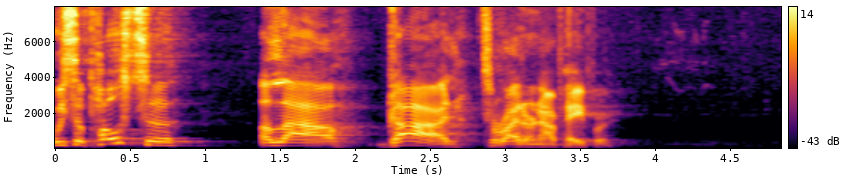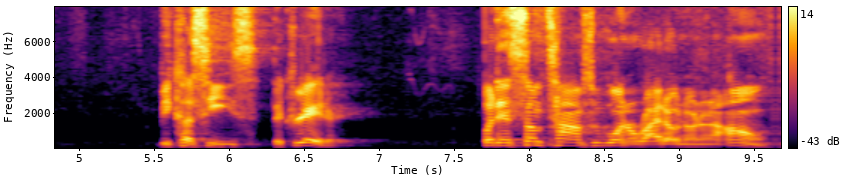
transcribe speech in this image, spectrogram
we're supposed to allow God to write on our paper because He's the creator. But then sometimes we want to write on our own.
